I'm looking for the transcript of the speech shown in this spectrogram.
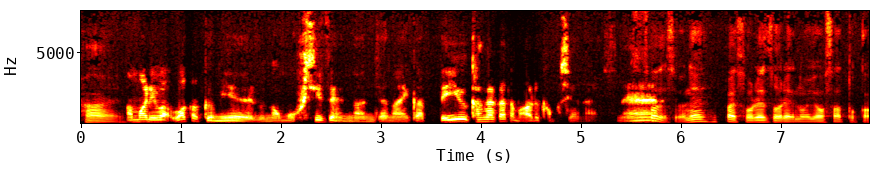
はい、あんまりは若く見えるのも不自然なんじゃないかっていう考え方もあるかもしれないですね。そうですよね。やっぱりそれぞれの良さとか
